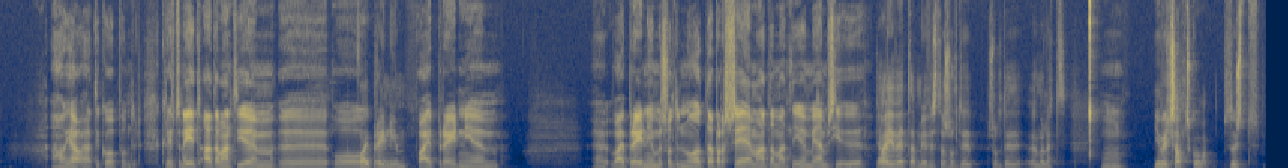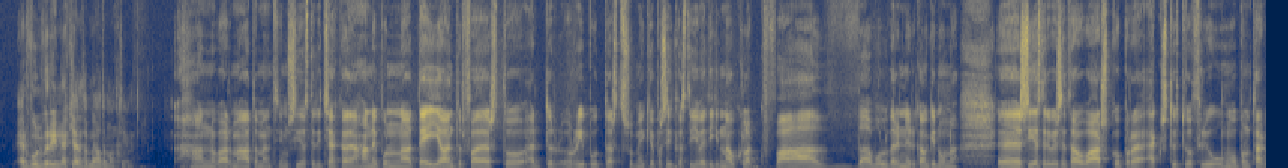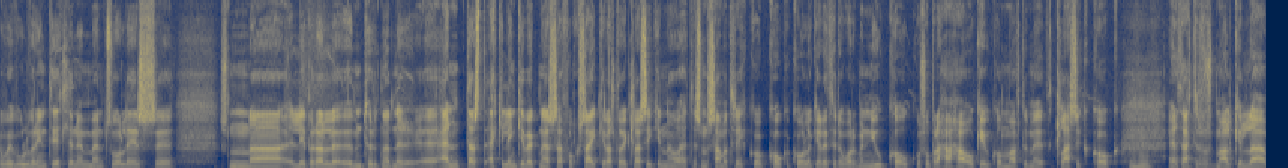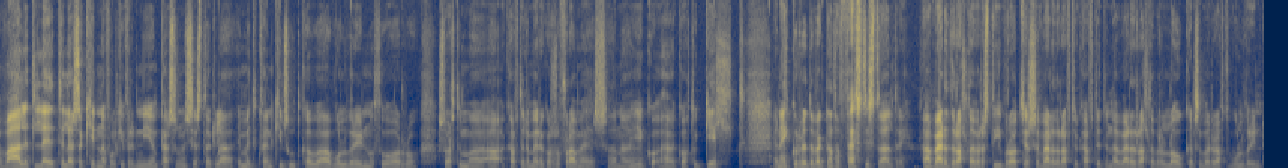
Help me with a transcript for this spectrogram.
Á já, þetta er góð punktur. Kryptonite, Adamantium uh, og Vibranium. Vibranium Vibranium er svolítið nota bara sem Adamantium í MCU já ég veit að mér finnst það svolítið, svolítið ömulegt mm. ég vil samt sko, þú veist er Wolverine ekki ennþá með Adamantium Hann var með Adamantium síðastir í tjekkaði að hann er búin að deyja og endurfæðast og endur og rebootast svo mikið upp að síðkast ég veit ekki nákvæmlega hvaða Wolverine er í gangi núna. Uh, síðastir ég vissi þá var sko bara X23 hún var búin að taka við Wolverine titlinum en svoleiðis uh, svona liberal umturnarnir eh, endast ekki lengi vegna þess að fólk sækir alltaf í klassíkina og þetta er svona sama trikk og Coca-Cola gerði þegar það voru með New Coke og svo bara haha ok við komum aftur með Classic Coke. En þetta er svo sem algjörlega valið leið til þess að kynna fólki fyrir nýjum personum sérstaklega einmitt kvenkins útgáfu af Wolverine og Thor og svartum Captain America og svo framvegis þannig að ég, það er gott og gilt. En einhver hluta vegna þá festist það aldrei. Það verður alltaf að vera Steve Rogers sem verður aftur Captain það verður alltaf að vera Logan sem verður aftur Wolverine.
